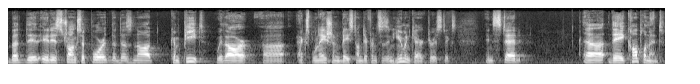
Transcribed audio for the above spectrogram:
but it is strong support that does not compete with our uh, explanation based on differences in human characteristics. Instead, uh, they complement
